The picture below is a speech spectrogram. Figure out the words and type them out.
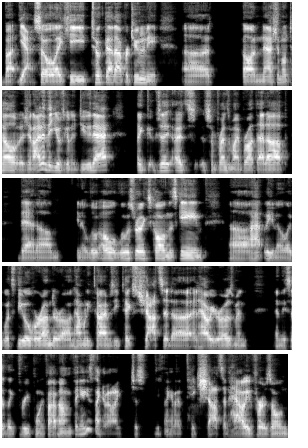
but yeah, so like he took that opportunity uh, on national television. I didn't think he was going to do that. Like some friends of mine brought that up that um, you know, oh, Louis Riddick's calling this game uh, you know, like what's the over under on how many times he takes shots at uh, at Howie Roseman? And they said like 3.5. And I'm thinking he's not gonna like just he's not gonna take shots at Howie for his own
